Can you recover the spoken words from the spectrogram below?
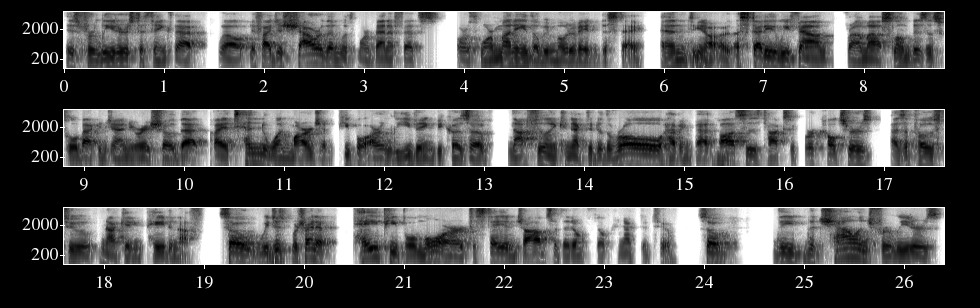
is for leaders to think that, well, if I just shower them with more benefits or with more money, they'll be motivated to stay. And you know, a study that we found from uh, Sloan Business School back in January showed that by a 10 to 1 margin, people are leaving because of not feeling connected to the role, having bad mm-hmm. bosses, toxic work cultures, as opposed to not getting paid enough. So we just we're trying to pay people more to stay in jobs that they don't feel connected to. So the the challenge for leaders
